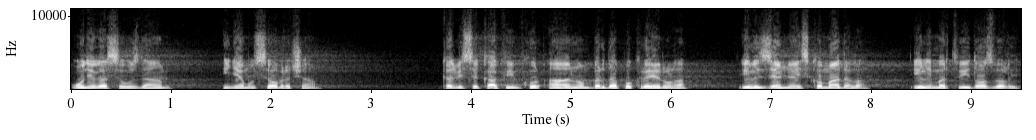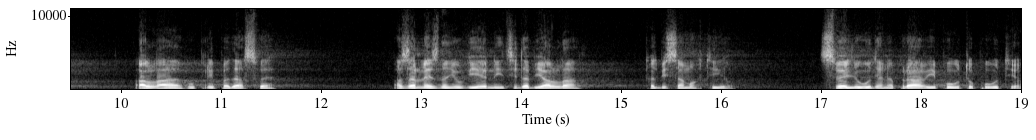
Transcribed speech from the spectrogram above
u njega se uzdam i njemu se obraćam. Kad bi se kakvim Kur'anom brda pokrenula, ili zemlja iskomadala, ili mrtvi dozvali, Allahu pripada sve. A zar ne znaju vjernici da bi Allah, kad bi samo htio, sve ljude na pravi put uputio,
